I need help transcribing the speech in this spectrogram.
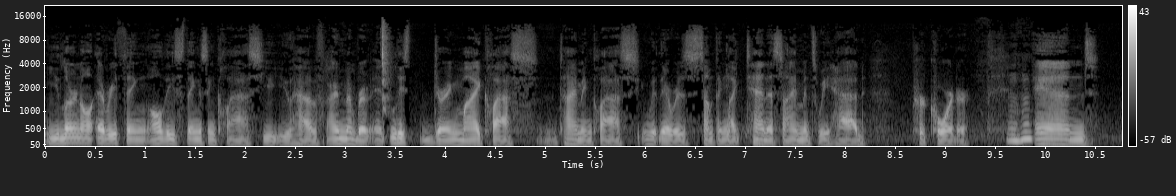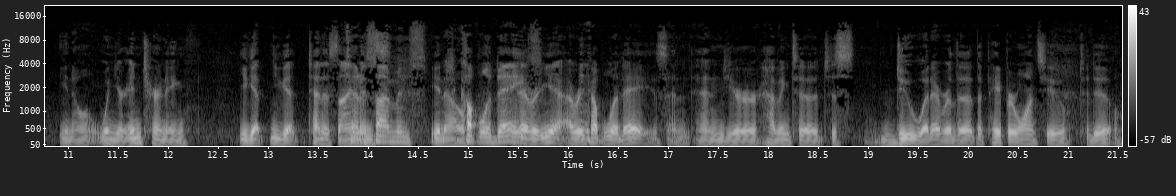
you learn all everything all these things in class. You you have I remember at least during my class time in class there was something like ten assignments we had per quarter, and you know when you're interning. You get you get ten assignments. Ten assignments you know, a couple of days. Every, yeah, every couple of days, and and you're having to just do whatever the, the paper wants you to do.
